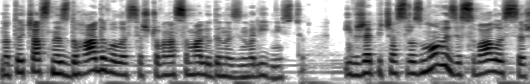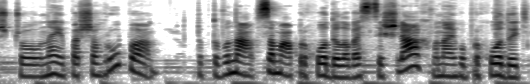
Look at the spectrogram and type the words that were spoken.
на той час не здогадувалася, що вона сама людина з інвалідністю. І вже під час розмови з'ясувалося, що у неї перша група Тобто вона сама проходила весь цей шлях, вона його проходить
